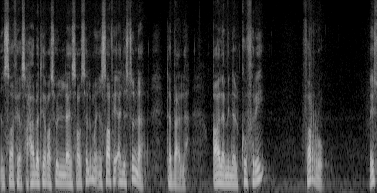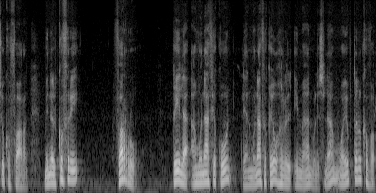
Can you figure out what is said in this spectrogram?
إنصاف صحابة رسول الله صلى الله عليه وسلم وإنصاف أهل السنة تبع له. قال من الكفر فروا ليسوا كفارا. من الكفر فروا. قيل أمنافقون؟ لأن المنافق يظهر الإيمان والإسلام ويبطن الكفر.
